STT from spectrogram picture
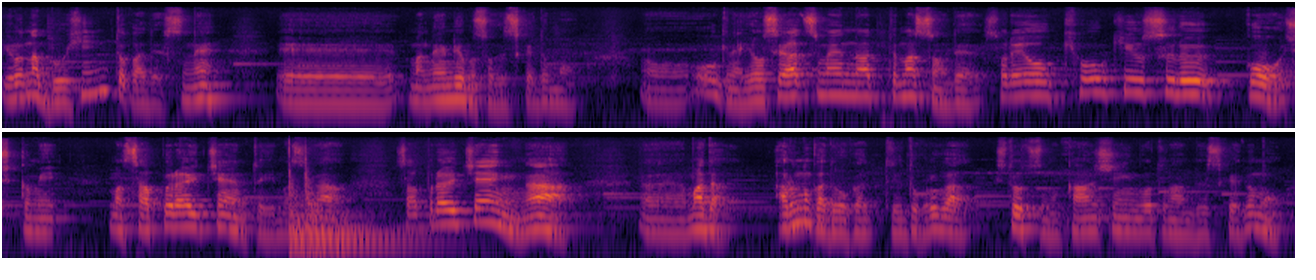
いろんな部品とかですね、えーまあ、燃料もそうですけれども大きな寄せ集めになってますのでそれを供給するこう仕組み、まあ、サプライチェーンといいますがサプライチェーンが、えー、まだあるのかどうかっていうところが一つの関心事なんですけれども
